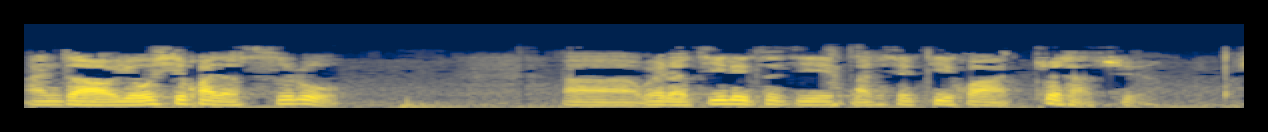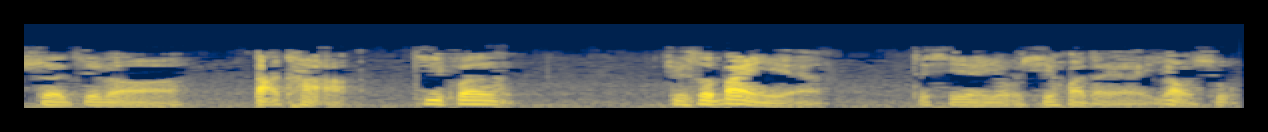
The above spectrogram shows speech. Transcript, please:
按照游戏化的思路，呃，为了激励自己把这些计划做下去，设计了打卡、积分、角色扮演这些游戏化的要素。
